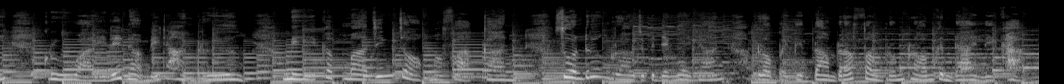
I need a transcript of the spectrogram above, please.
ครูไหวได้นำนิทานเรื่องหมีกับหมาจิ้งจอกมาฝากกัน ส่วนเรื่องราวจะเป็นยังไงนั้น เราไปติดตามรับฟังพร้อม ๆ กันได้เลยค่ะ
